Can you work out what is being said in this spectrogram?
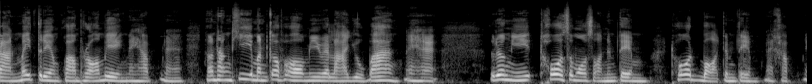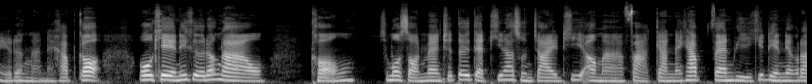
การไม่เตรียมความพร้อมเองนะครับนะทั้งทั้งที่มันก็พอมีเวลาอยู่บ้างนะฮะเรื่องนี้โทษสโมสรเต็มๆ โทษบอร์ดเต็มๆนะครับในเรื่องนั้นนะครับก็โอเคนี่คือเรื่องราวของสโมสรแมนเชสเตอร์ยูไนเต็ดที่น่าสนใจที่เอามาฝากกันนะครับ แฟนผีคิดเห็นอย่างไร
